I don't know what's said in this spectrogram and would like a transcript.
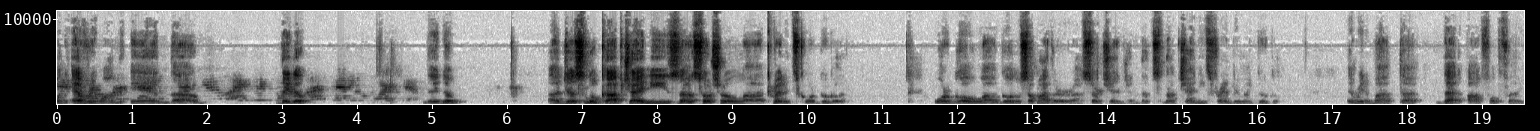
on everyone, and um, they do. They do. Uh, just look up Chinese uh, social uh, credit score, Google it, or go uh, go to some other uh, search engine that's not Chinese friendly like Google, and read about that awful thing.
